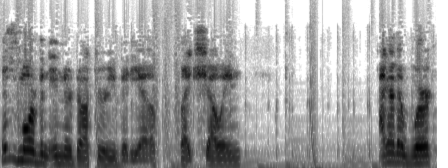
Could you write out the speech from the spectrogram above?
this is more of an introductory video, like showing. I gotta work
